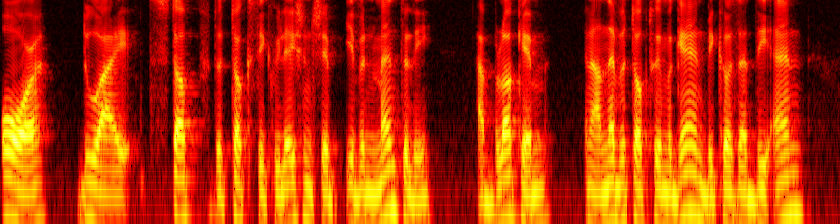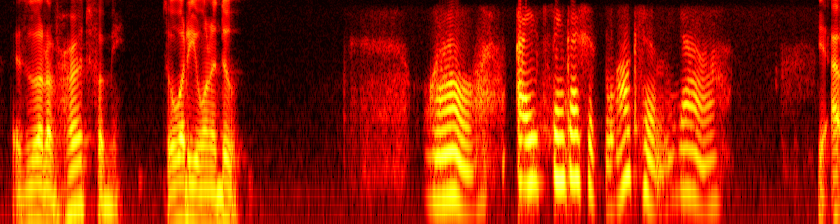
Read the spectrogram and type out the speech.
Or do I stop the toxic relationship even mentally? I block him and I'll never talk to him again because at the end, there's a lot of hurt for me. So, what do you want to do? Wow. I think I should block him. Yeah. Yeah, I,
